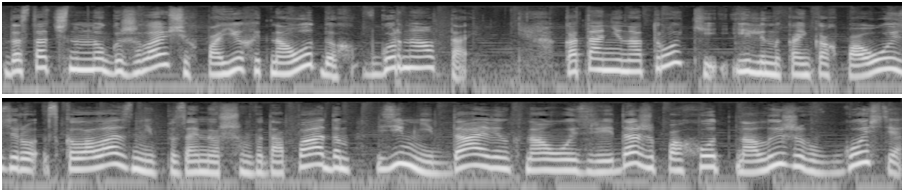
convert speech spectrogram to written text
достаточно много желающих поехать на отдых в Горный Алтай. Катание на тройке или на коньках по озеру, скалолазание по замерзшим водопадам, зимний дайвинг на озере и даже поход на лыжах в гости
